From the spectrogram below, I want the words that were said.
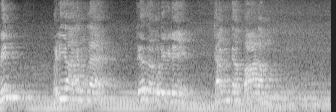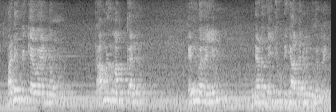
பின் வெளியாகின்ற தேர்தல் முடிவிலே தகுந்த பாடம் படிப்பிக்க வேண்டும் தமிழ் மக்கள் என்பதையும் இந்த இடத்தை சுட்டிக்காட்ட விரும்புகின்றேன்.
